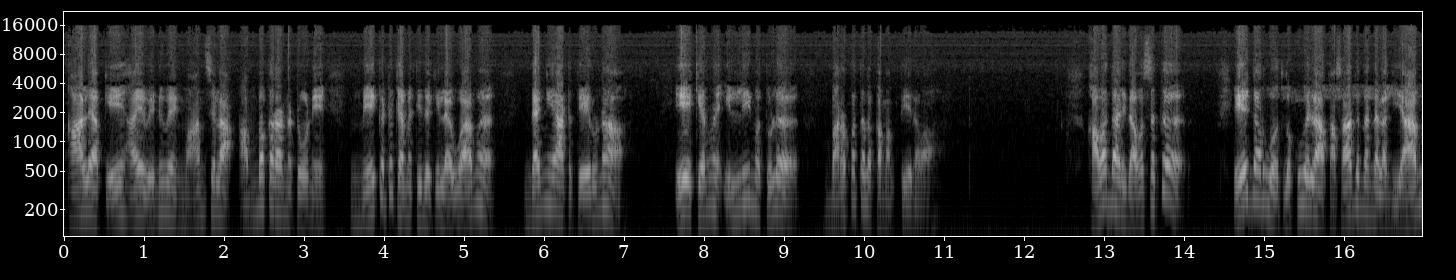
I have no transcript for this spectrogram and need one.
කාලයක් ඒ හය වෙනුවෙන් මාන්සලා අම්බ කරන්නට ඕනේ. මේකට කැමැතිද කියලා ඇහුවාම දැන් එයාට තේරුණා. ඒ කරන ඉල්ලීම තුල බරපතල කමක් තියෙනවා. කවදාරි දවසක ඒ දරුවොත් ලොකු වෙලා කසාද බැඳලා ගියාම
